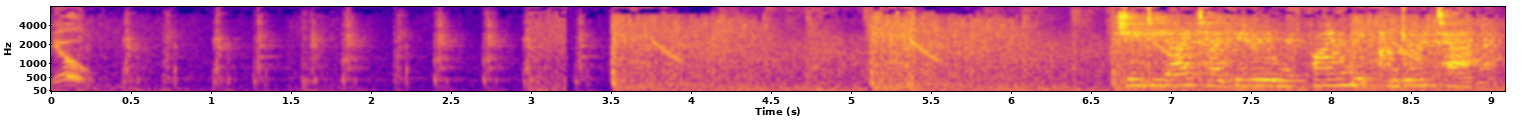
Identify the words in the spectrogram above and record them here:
Yo. GDI Tiberium refinery under attack.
